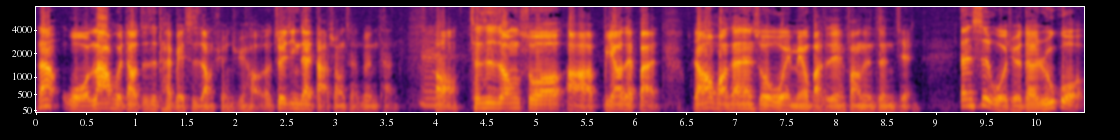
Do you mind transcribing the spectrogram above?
那我拉回到这次台北市长选举好了，最近在打双城论坛，哦，陈时中说啊不要再办，然后黄珊珊说我也没有把这件放在政见。但是我觉得，如果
